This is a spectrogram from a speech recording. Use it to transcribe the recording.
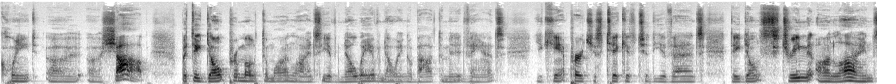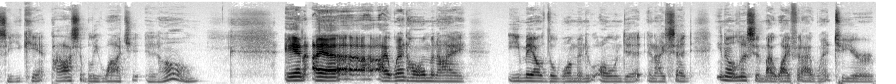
quaint uh, uh, shop, but they don't promote them online, so you have no way of knowing about them in advance. You can't purchase tickets to the events. They don't stream it online, so you can't possibly watch it at home. And I, I went home and I emailed the woman who owned it, and I said, you know, listen, my wife and I went to your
